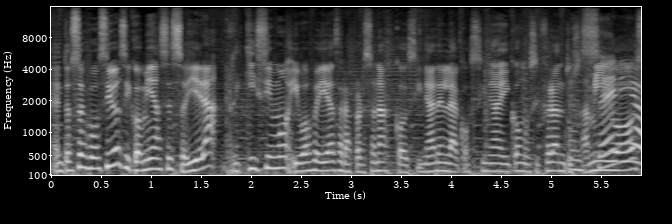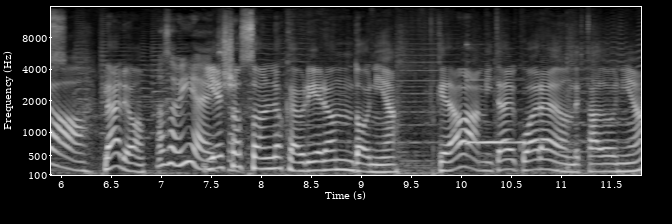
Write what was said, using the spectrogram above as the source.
Entonces vos ibas y comías eso y era riquísimo y vos veías a las personas cocinar en la cocina ahí como si fueran tus ¿En amigos. serio? Claro. No sabía Y eso. ellos son los que abrieron Doña. Quedaba a mitad de cuadra de donde está Doña.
